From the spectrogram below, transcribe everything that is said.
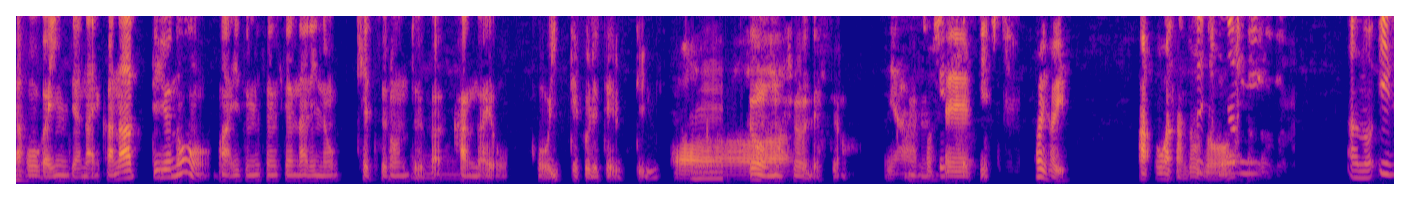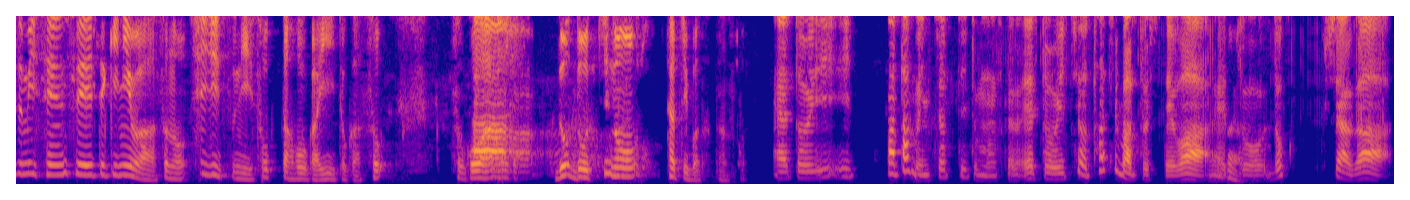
た方がいいんじゃないかなっていうのを、まあ泉先生なりの結論というかうん。考えをこう言ってくれてるっていう、あー。すごい面白いですよ。いやー、うん。そして、いはいはい。あ、小川さんどうそれちぞな。みに、あの、泉先生的には、その、史実に沿った方がいいとか、そ、そこは、ど、どっちの立場だったんですか？えっと、い、いまあ多分言っちゃっていいと思うんですけど、えっと、一応立場としては、はい。えっと、読者が、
